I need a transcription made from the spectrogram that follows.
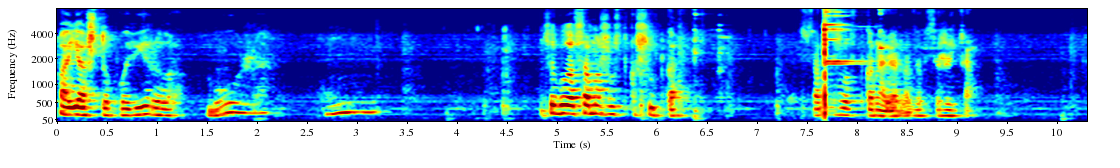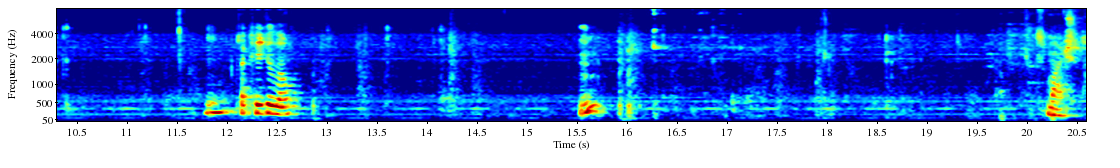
А я ж то повірила. Боже. М. Це була сама жорстка шутка. Сама жорстка, мабуть, за все життя. М, Такі діла. М? Смачно.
